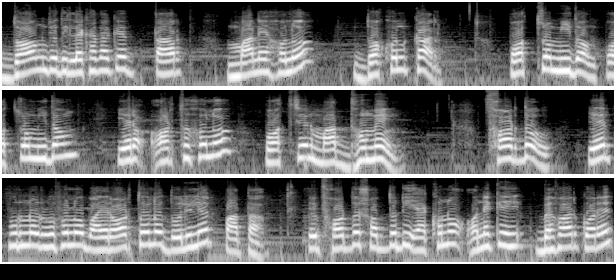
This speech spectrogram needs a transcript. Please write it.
দং যদি লেখা থাকে, তার মানে হলো দখলকার। পত্র পত্রমিদং পত্রমিদং এর অর্থ হলো পত্রের মাধ্যমে। ফর্দ, এর পূর্ণ রূপ হলো বা এর অর্থ হলো দলিলের পাতা। এই ফর্দ শব্দটি এখনও অনেকেই ব্যবহার করে।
